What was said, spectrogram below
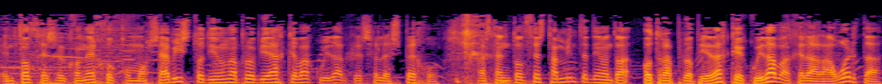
Entonces el conejo, como se ha visto, tiene una propiedad que va a cuidar, que es el espejo. Hasta entonces también tenía otra, otra propiedad que cuidaba, que era la huerta.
